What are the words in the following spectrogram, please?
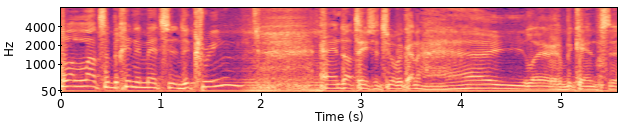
uh, laten we beginnen met The Cream. En dat is natuurlijk een heel erg bekend uh,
